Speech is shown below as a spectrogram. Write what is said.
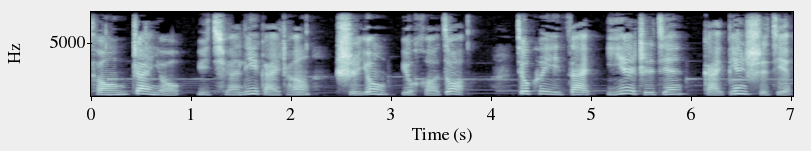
从占有与权利改成使用与合作，就可以在一夜之间改变世界。”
